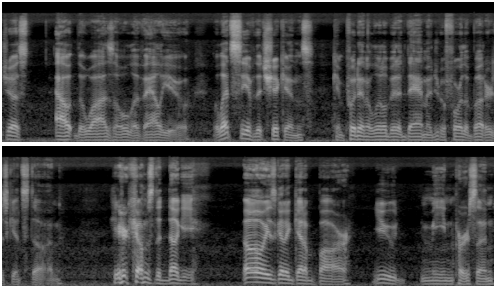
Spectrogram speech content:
Just out the wazola value. But let's see if the chickens can put in a little bit of damage before the butters gets done. Here comes the Dougie. Oh, he's gonna get a bar. You mean person.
